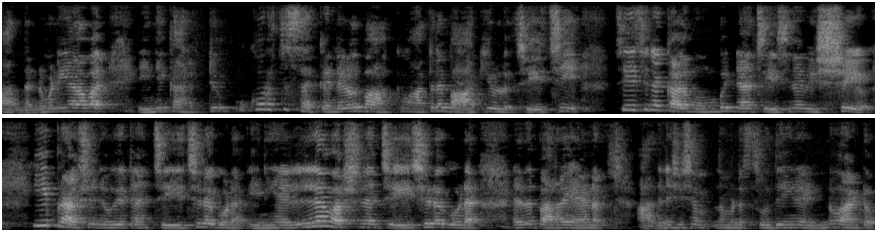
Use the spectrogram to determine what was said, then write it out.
പന്ത്രണ്ട് മണിയാവാൻ. ഇനി കറക്റ്റ് കുറച്ച് സെക്കൻഡുകൾ ബാക്കി മാത്രമേ ബാക്കിയുള്ളൂ. ചേച്ചി ചേച്ചിനേക്കാൾ മുമ്പ് ഞാൻ ചേച്ചിനെ വിഷ് ചെയ്യും. ഈ പ്രാവശ്യം ന്യൂ ഇയർ ഞാൻ ചേച്ചിയുടെ കൂടെ ഇനി എല്ലാ വർഷവും ഞാൻ ചേച്ചിയുടെ കൂടെ എന്ന് പറയാണ്. അതിനുശേഷം നമ്മുടെ ശ്രുതി ഇങ്ങനെ എണ്ണുവാട്ടോ.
